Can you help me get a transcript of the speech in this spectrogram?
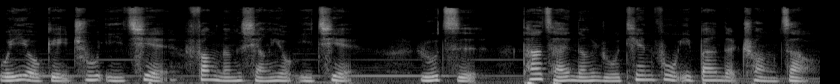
唯有给出一切，方能享有一切。如此，他才能如天赋一般的创造。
